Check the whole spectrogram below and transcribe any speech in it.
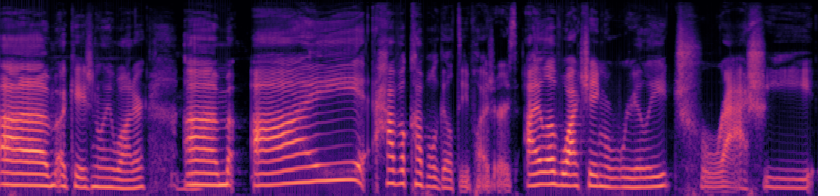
Um, occasionally water. Um, I have a couple guilty pleasures. I love watching really trashy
